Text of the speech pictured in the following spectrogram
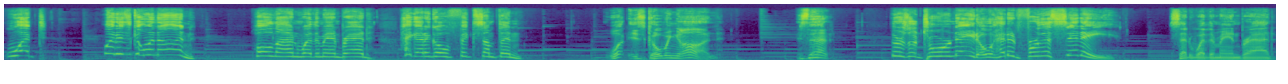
What? What is going on? Hold on, Weatherman Brad. I gotta go fix something. What is going on? Is that. There's a tornado headed for the city! said Weatherman Brad.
